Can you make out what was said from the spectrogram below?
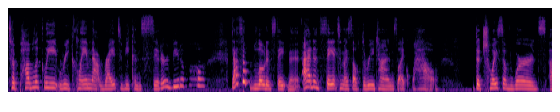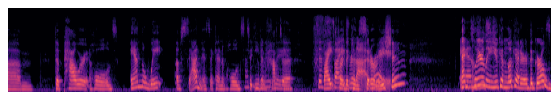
to publicly reclaim that right to be considered beautiful. That's a loaded statement. I had to say it to myself three times like, wow, the choice of words, um, the power it holds, and the weight of sadness it kind of holds to even have to To fight, for the for that, consideration. And, clearly, just- you can look at her. The girl's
